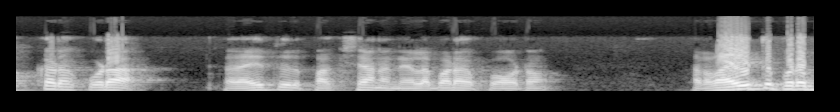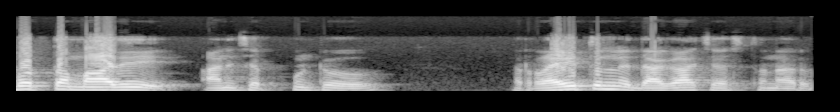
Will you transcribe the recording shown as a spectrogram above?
ఒక్కడ కూడా రైతుల పక్షాన నిలబడకపోవడం రైతు ప్రభుత్వం మాది అని చెప్పుకుంటూ రైతుల్ని దగా చేస్తున్నారు.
